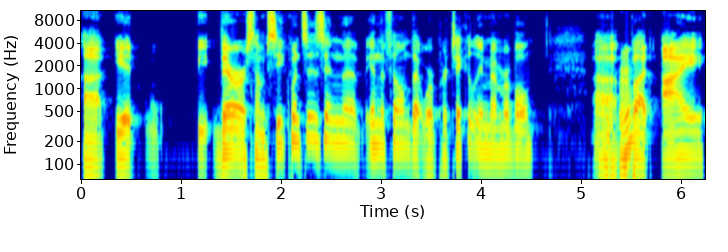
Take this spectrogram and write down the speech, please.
uh, it, it, there are some sequences in the in the film that were particularly memorable. Uh, But I,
